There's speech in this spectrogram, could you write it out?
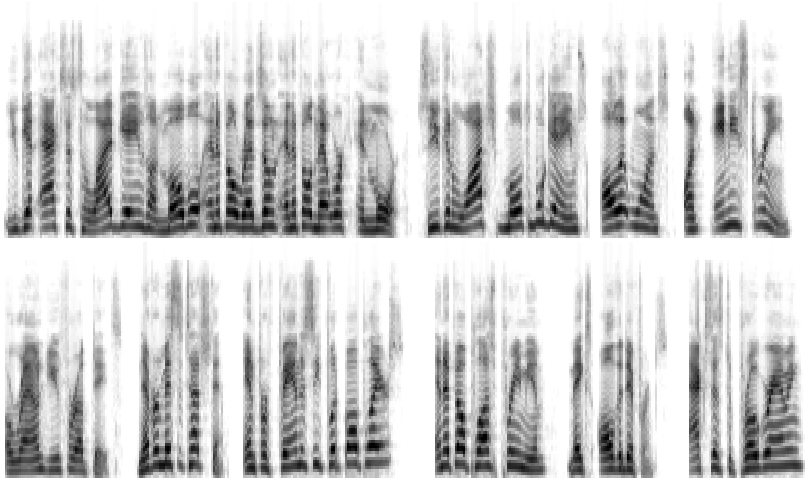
you get access to live games on mobile, NFL Red Zone, NFL Network, and more. So you can watch multiple games all at once on any screen around you for updates. Never miss a touchdown. And for fantasy football players, NFL Plus Premium makes all the difference access to programming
